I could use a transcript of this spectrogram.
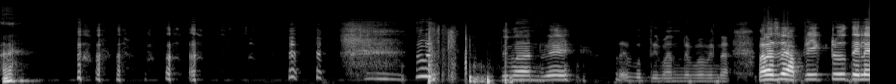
হ্যাঁ বুদ্ধিমান রে বুদ্ধিমান রে মুমিন ভাই আপনি একটু তাহলে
